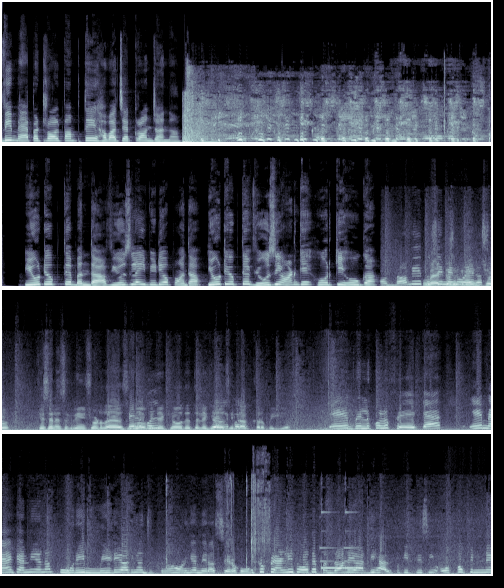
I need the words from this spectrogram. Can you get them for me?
ਵੀ ਮੈਂ ਪੈਟਰੋਲ ਪੰਪ ਤੇ ਹਵਾ ਚੈੱਕ ਕਰਾਉਣ ਜਾਣਾ YouTube ਤੇ ਬੰਦਾ ਵਿਊਜ਼ ਲਈ ਵੀਡੀਓ ਪਾਉਂਦਾ। YouTube ਤੇ ਵਿਊਜ਼ ਹੀ ਆਉਣਗੇ ਹੋਰ ਕੀ ਹੋਊਗਾ? ਉਦਾਂ ਵੀ ਮੈਂ ਤੁਸੀਂ ਇੱਕ ਮੈਨੂੰ ਇਹ ਦੱਸੋ। ਕਿਸੇ ਨੇ ਸਕਰੀਨਸ਼ਾਟ ਲਾਇਆ ਸੀ ਮੈਂ ਉਹ ਵੀ ਬਿਲਕੁਲ, ਦੇਖਿਆ ਉਹਦੇ ਤੇ ਲਿਖਿਆ ਸੀ ਬਿਲਕੁਲ। ਲੱਖ ਰੁਪਈਆ। ਇਹ ਬਿਲਕੁਲ ਫੇਕ ਹੈ। ਇਹ ਮੈਂ ਕਹਿੰਨੀ ਆ ਨਾ ਪੂਰੀ ਮੀਡੀਆ ਦੀਆਂ ਜੁੱਤੀਆਂ ਹੋਣਗੀਆਂ ਮੇਰਾ ਸਿਰ ਹੋਊ ਇੱਕ ਫ੍ਰੈਂਡਲੀ ਤੌਰ ਤੇ 15000 ਦੀ ਹੈਲਪ ਕੀਤੀ ਸੀ ਉੱਥੋਂ ਕਿੰਨੇ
